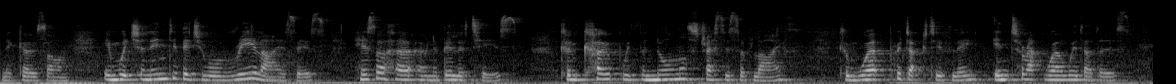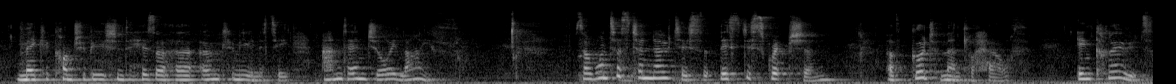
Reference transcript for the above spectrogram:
And it goes on, in which an individual realizes his or her own abilities, can cope with the normal stresses of life, can work productively, interact well with others, make a contribution to his or her own community, and enjoy life. So I want us to notice that this description of good mental health includes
